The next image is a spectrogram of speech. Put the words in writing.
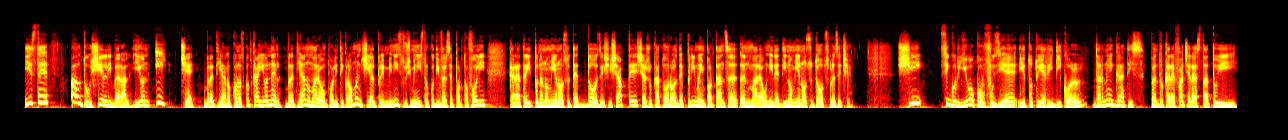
este altul, și el liberal. Ion I. C. Brătianu, cunoscut ca Ionel Brătianu, mare om politic român și el prim-ministru și ministru cu diverse portofolii, care a trăit până în 1927 și a jucat un rol de primă importanță în Marea Unire din 1918. Și, sigur, e o confuzie, e, totul e ridicol, dar nu e gratis. Pentru că refacerea statuii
